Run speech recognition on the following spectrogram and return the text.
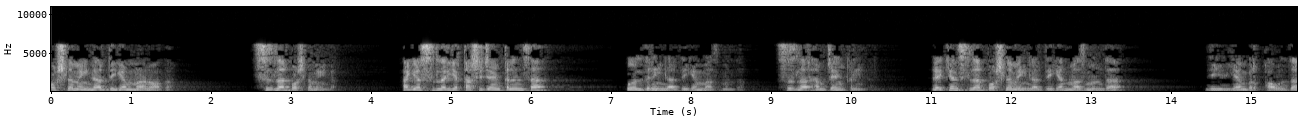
boshlamanglar degan ma'noda sizlar boshlamanglar agar sizlarga qarshi jang qilinsa o'ldiringlar degan mazmunda sizlar ham jang qilinglar lekin sizlar boshlamanglar degan mazmunda deyilgan bir qovulda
